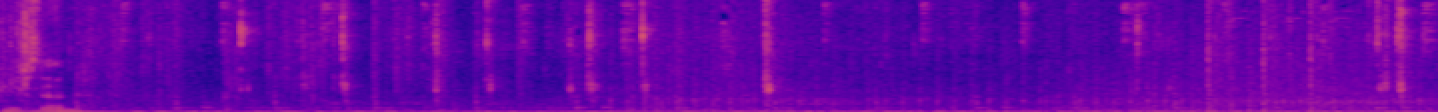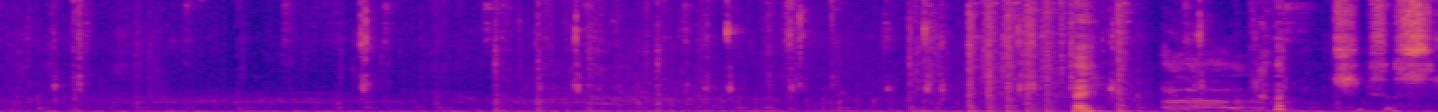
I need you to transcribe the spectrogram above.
He's dead. Hey. Jesus.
